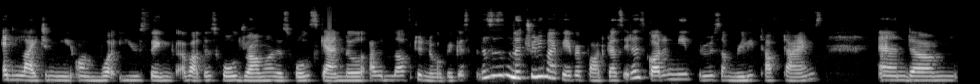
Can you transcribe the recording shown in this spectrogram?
enlighten me on what you think about this whole drama, this whole scandal. I would love to know because this is literally my favorite podcast. It has gotten me through some really tough times. And um,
